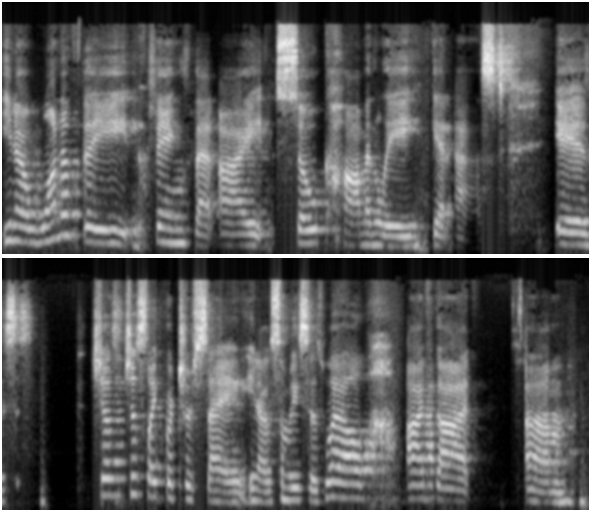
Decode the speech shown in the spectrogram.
you know, one of the things that I so commonly get asked is just just like what you're saying. You know, somebody says, "Well, I've got." Um,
